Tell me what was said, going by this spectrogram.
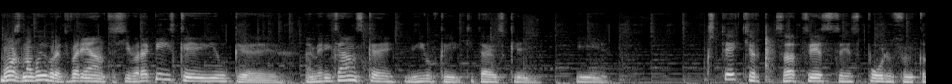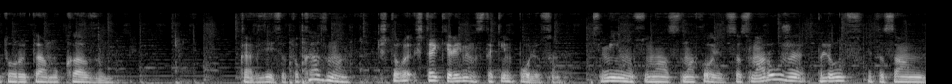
можно выбрать варианты с европейской вилкой, американской вилкой, китайской и штекер в соответствии с полюсом, который там указан. Как здесь вот указано, что штекер именно с таким полюсом. Минус у нас находится снаружи, плюс это самая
